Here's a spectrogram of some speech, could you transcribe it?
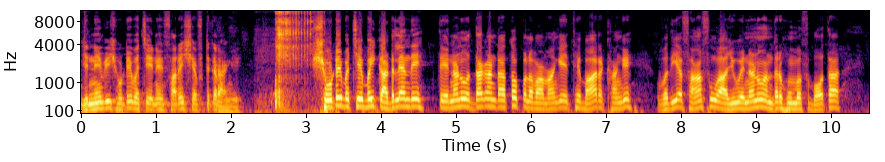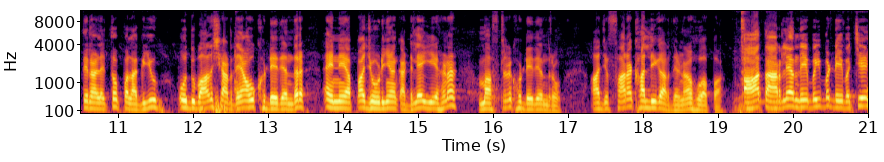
ਜਿੰਨੇ ਵੀ ਛੋਟੇ ਬੱਚੇ ਨੇ, ਸਾਰੇ ਸ਼ਿਫਟ ਕਰਾਂਗੇ। ਛੋਟੇ ਬੱਚੇ ਬਈ ਕੱਢ ਲੈਂਦੇ ਤੇ ਇਹਨਾਂ ਨੂੰ ਅੱਧਾ ਘੰਟਾ ਧੁੱਪ ਲਵਾਵਾਂਗੇ, ਇੱਥੇ ਬਾਹਰ ਰੱਖਾਂਗੇ। ਵਧੀਆ ਸਾਹ ਸੂ ਆਜੂ ਇਹਨਾਂ ਨੂੰ ਅੰਦਰ ਹੁਮਸ ਬਹੁਤ ਆ। ਤੇ ਨਾਲੇ ਧੁੱਪ ਲੱਗ ਜੂ। ਉਦੋਂ ਬਾਅਦ ਛੱਡਦੇ ਆ ਉਹ ਖੁੱਡੇ ਦੇ ਅੰਦਰ। ਐਨੇ ਆਪਾਂ ਜੋੜੀਆਂ ਕੱਢ ਲਿਆਈਏ, ਹਨਾ? ਮਾਸਟਰ ਖੁੱਡੇ ਦੇ ਅੰਦਰੋਂ। ਅੱਜ ਸਾਰਾ ਖਾਲੀ ਕਰ ਦੇਣਾ ਉਹ ਆਪਾਂ। ਆ ਤਾਰ ਲਿਆਂਦੇ ਬਈ ਵੱਡੇ ਬੱਚੇ।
